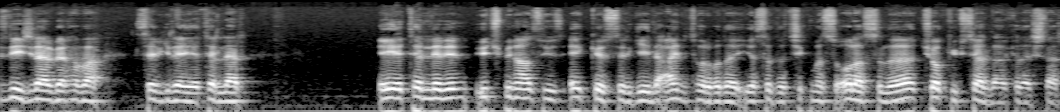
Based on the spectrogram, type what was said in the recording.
izleyiciler merhaba. Sevgili EYT'liler. EYT'lilerin 3600 ek göstergeyle aynı torbada yasada çıkması olasılığı çok yükseldi arkadaşlar.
